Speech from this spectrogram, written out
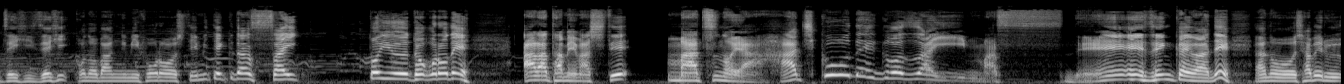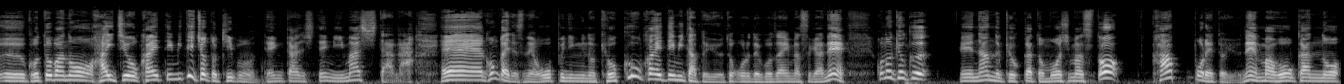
ぜひぜひこの番組フォローしてみてください。というところで、改めまして、松野屋八甲でございます。ねえ、前回はね、あの、喋る言葉の配置を変えてみて、ちょっと気分を転換してみましたが、えー今回ですね、オープニングの曲を変えてみたというところでございますがね、この曲、えー何の曲かと申しますと、カッポレというね、まあ、宝冠の、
